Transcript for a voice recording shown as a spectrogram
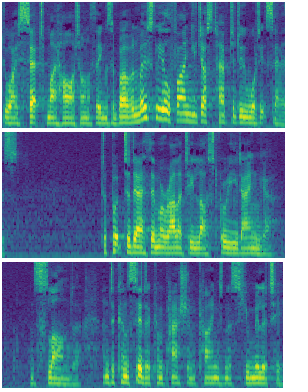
do I set my heart on things above? And mostly you'll find you just have to do what it says to put to death immorality, lust, greed, anger, and slander, and to consider compassion, kindness, humility,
